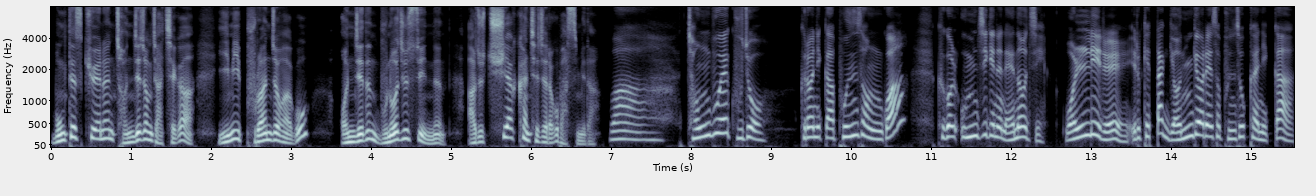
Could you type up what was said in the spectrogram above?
몽테스큐에는 전제정 자체가 이미 불안정하고 언제든 무너질 수 있는 아주 취약한 체제라고 봤습니다. 와, 정부의 구조. 그러니까 본성과 그걸 움직이는 에너지, 원리를 이렇게 딱 연결해서 분석하니까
